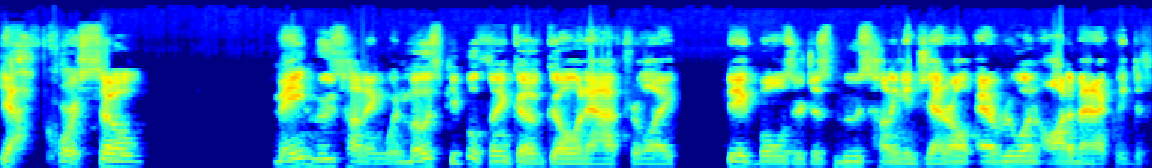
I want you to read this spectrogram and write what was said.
Yeah, of course. So, Maine moose hunting, when most people think of going after like big bulls or just moose hunting in general, everyone automatically def-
